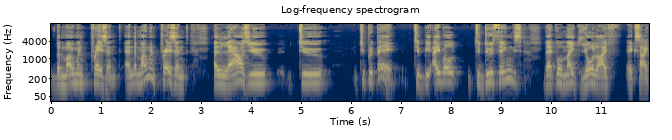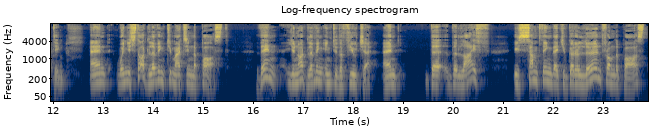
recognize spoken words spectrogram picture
the moment present and the moment present allows you to, to prepare, to be able to do things that will make your life exciting. And when you start living too much in the past, then you're not living into the future and the, the life is something that you've got to learn from the past,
